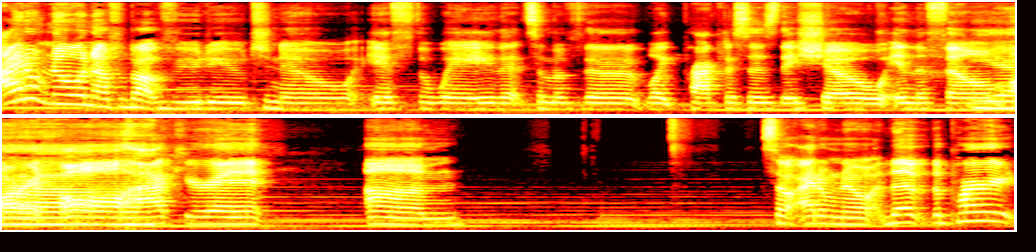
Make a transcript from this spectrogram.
i don't know enough about voodoo to know if the way that some of the like practices they show in the film are at all accurate. Um so i don't know. The the part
